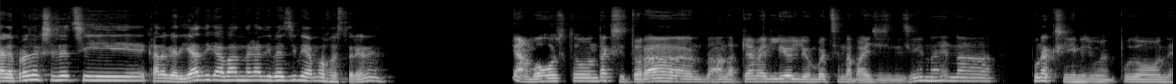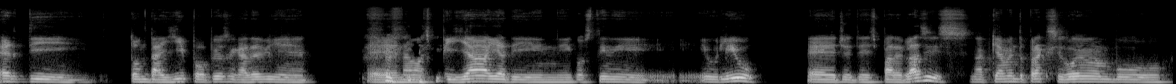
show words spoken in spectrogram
αν πρόσεξες έτσι καλοκαιριάτικα, πάντα κάτι παίζει μια μόχος τώρα, ναι. Και αν έχω στο, εντάξει, τώρα αν τα πιάμε λίγο λίγο που έτσι να πάει η συζήτηση, να, ένα, πού να ξεκινήσουμε, που τον έρθει τον Ταγίπ, ο οποίος κατέβηκε ε, να μας πηγιά για την 20η Ιουλίου ε, και τις παρελάσεις, να πιάμε το πραξικόπημα που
